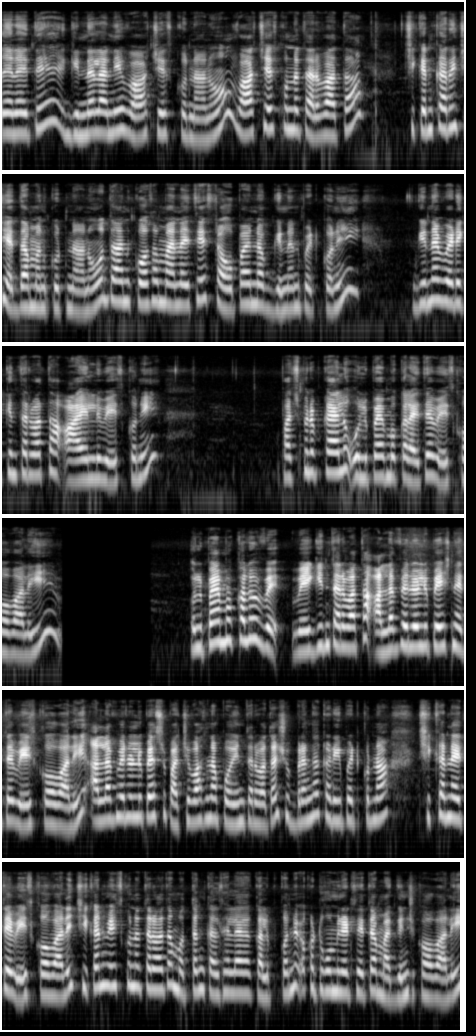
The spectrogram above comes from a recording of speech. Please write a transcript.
నేనైతే గిన్నెలన్నీ వాష్ చేసుకున్నాను. వాష్ చేసుకున్న తర్వాత చికెన్ కర్రీ చేద్దాం అనుకుంటున్నాను. దానికోసం అయితే స్టవ్ పైన ఒక గిన్నెను పెట్టుకొని గిన్నె వేడెక్కిన తర్వాత ఆయిల్ వేసుకొని పచ్చిమిరపకాయలు ఉల్లిపాయ ముక్కలు అయితే వేసుకోవాలి. ఉల్లిపాయ ముక్కలు వే వేగిన తర్వాత అల్లం వెల్లుల్లి పేస్ట్ని అయితే వేసుకోవాలి. అల్లం వెల్లుల్లి పేస్ట్ పచ్చివాసన పోయిన తర్వాత శుభ్రంగా కడిగి పెట్టుకున్న చికెన్ అయితే వేసుకోవాలి. చికెన్ వేసుకున్న తర్వాత మొత్తం కలిసేలాగా కలుపుకొని ఒక టూ మినిట్స్ అయితే మగ్గించుకోవాలి.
